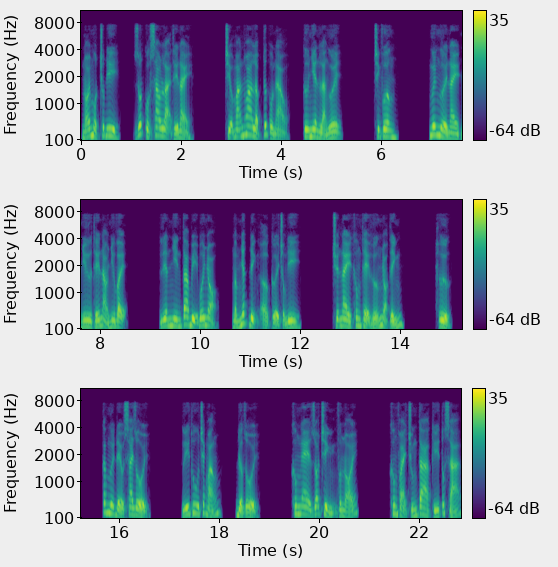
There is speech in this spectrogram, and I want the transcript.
nói một chút đi, rốt cuộc sao lại thế này. Triệu mãn hoa lập tức ồn ào, cư nhiên là ngươi. Trịnh Phương, ngươi người này như thế nào như vậy? Liên nhìn ta bị bôi nhỏ, ngầm nhất định ở cười chống đi. Chuyện này không thể hướng nhỏ tính. Hừ, các ngươi đều sai rồi. Lý Thu trách mắng, được rồi. Không nghe rõ chỉnh Phương nói. Không phải chúng ta ký túc xá.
